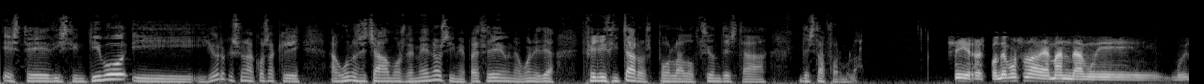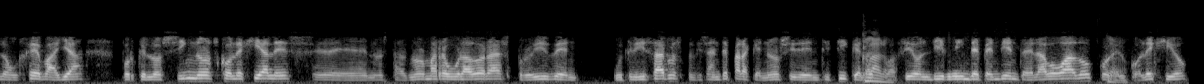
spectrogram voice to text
este distintivo y, y yo creo que es una cosa que algunos echábamos de menos y me parece una buena idea. Felicitaros por la adopción de esta, de esta fórmula. Sí, respondemos a una demanda muy, muy longeva ya, porque los signos colegiales, eh, nuestras normas reguladoras prohíben utilizarlos precisamente para que no se identifique la actuación libre e independiente del abogado con Claro. el colegio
